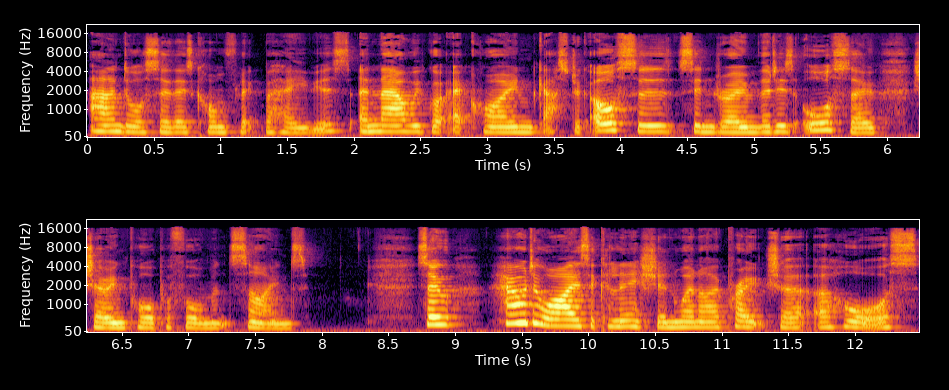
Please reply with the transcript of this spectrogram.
and also those conflict behaviours. And now we've got equine gastric ulcer syndrome that is also showing poor performance signs. So, how do I, as a clinician, when I approach a, a horse,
